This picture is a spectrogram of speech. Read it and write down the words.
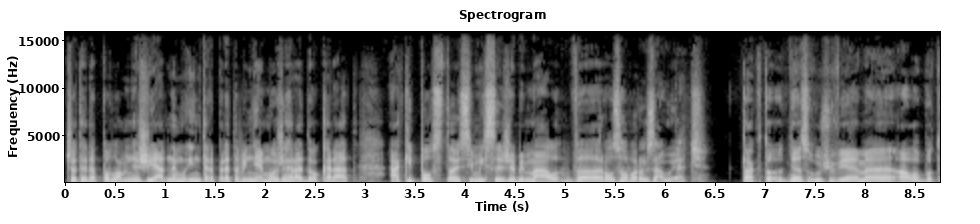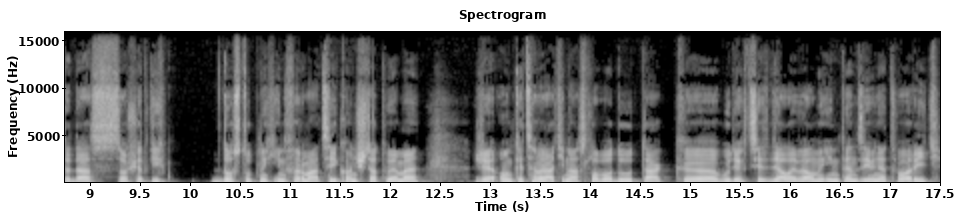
čo teda podľa mňa žiadnemu interpretovi nemôže hrať do karát. Aký postoj si myslíš, že by mal v rozhovoroch zaujať? Takto, dnes už vieme, alebo teda zo všetkých dostupných informácií konštatujeme, že on keď sa vráti na slobodu, tak e, bude chcieť ďalej veľmi intenzívne tvoriť. E,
